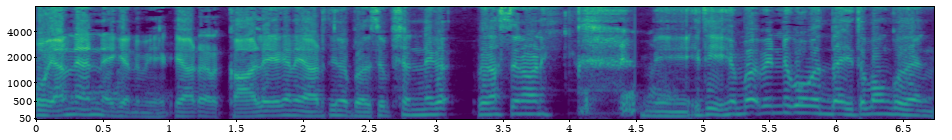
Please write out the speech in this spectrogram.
ඕ යන්න ගැන මේ යාට කාලය ගැන යාර්තින පර්සප්ෂන් එක වෙනස් වෙනවානේ. මේ ඉති එහෙම වෙන්න කොමද හිතපංකු දැන්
